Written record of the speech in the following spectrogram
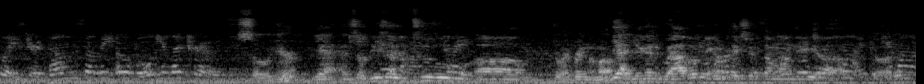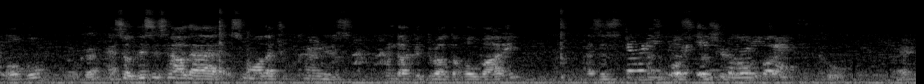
Okay. Place your thumbs on the oval electrodes. So here, Yeah, and so these are the two. Um, do I bring them up? yeah, you're gonna grab them. You're gonna place your thumb on the uh, oval. Okay. And so this is how that small electrical current is conducted throughout the whole body, as, this, as opposed to just your lower InBody Cool. Right?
